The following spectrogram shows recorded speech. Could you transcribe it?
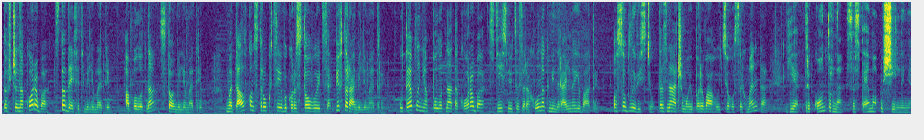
Товщина короба 110 мм, а полотна 100 мм. Метал в конструкції використовується 1,5 мм. Утеплення полотна та короба здійснюється за рахунок мінеральної вати. Особливістю та значимою перевагою цього сегмента є триконтурна система ущільнення.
